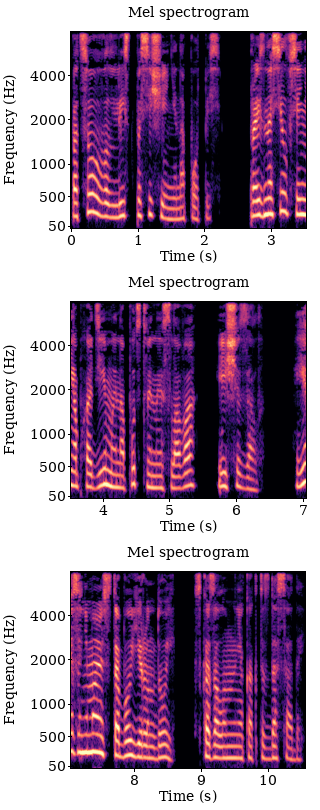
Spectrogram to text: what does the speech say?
подсовывал лист посещений на подпись, произносил все необходимые напутственные слова и исчезал. «Я занимаюсь с тобой ерундой», — сказал он мне как-то с досадой.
